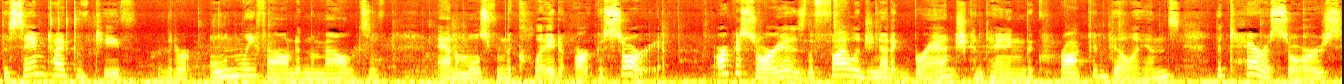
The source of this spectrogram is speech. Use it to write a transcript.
the same type of teeth that are only found in the mouths of animals from the clade Archosauria. Archosauria is the phylogenetic branch containing the crocodilians, the pterosaurs,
